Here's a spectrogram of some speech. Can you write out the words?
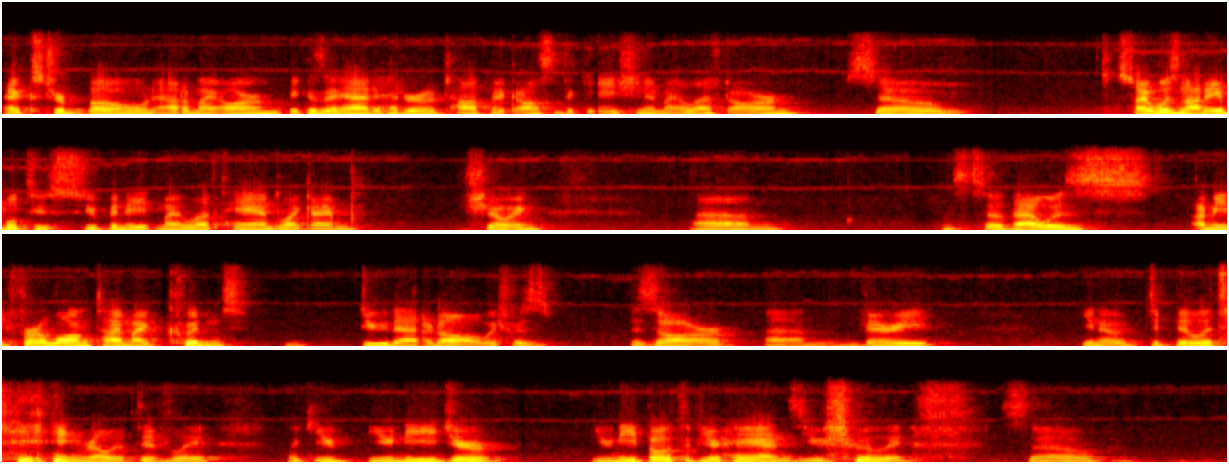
extra bone out of my arm because I had heterotopic ossification in my left arm. So, mm-hmm. so I was not able to supinate my left hand like I'm showing. Um, and so that was, I mean, for a long time I couldn't do that at all, which was bizarre, um, very, you know, debilitating relatively. Like you, you need your, you need both of your hands usually. So,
